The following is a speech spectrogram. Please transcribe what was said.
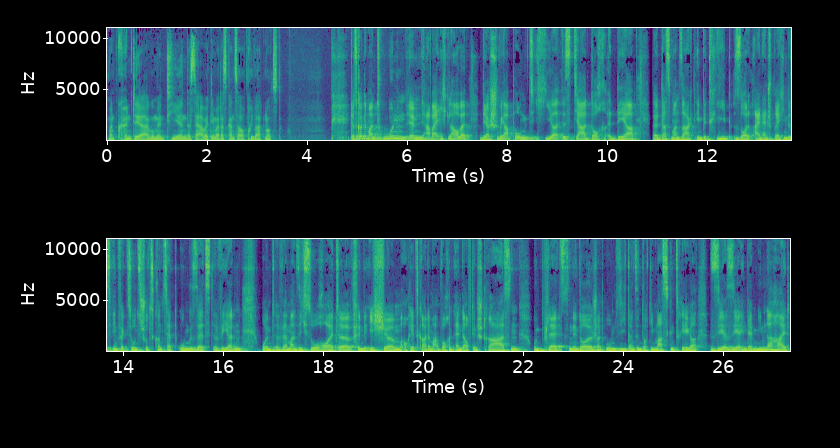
Man könnte ja argumentieren, dass der Arbeitnehmer das Ganze auch privat nutzt. Das könnte man tun, ähm, aber ich glaube, der Schwerpunkt hier ist ja doch der, äh, dass man sagt, im Betrieb soll ein entsprechendes Infektionsschutzkonzept umgesetzt werden. Und wenn man sich so heute, finde ich, ähm, auch jetzt gerade mal am Wochenende auf den Straßen und Plätzen in Deutschland umsieht, dann sind doch die Maskenträger sehr, sehr in der Minderheit.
